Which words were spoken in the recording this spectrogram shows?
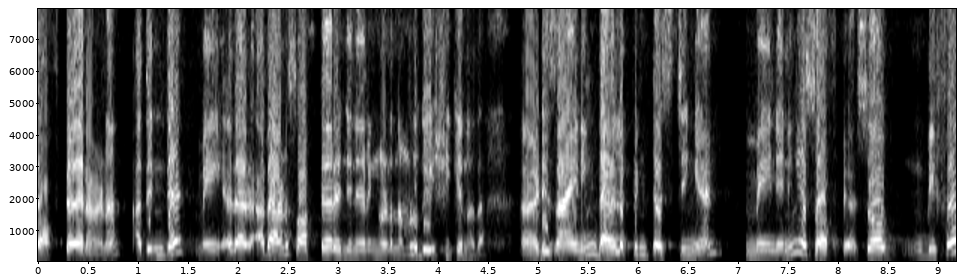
software ആണ്. അതിന്റെ അതാണ് സോഫ്റ്റ്വെയർ എഞ്ചിനീയറിംഗ് കൊണ്ട് നമ്മൾ ഉദ്ദേശിക്കുന്നത്. Designing developing testing and maintaining a software so before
